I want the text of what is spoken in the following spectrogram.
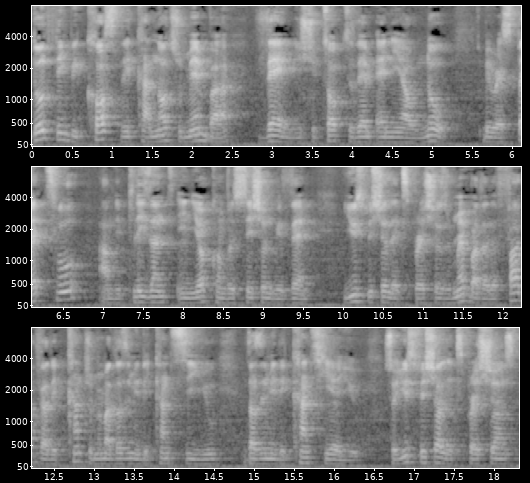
Don't think because they cannot remember then you should talk to them anyhow. No, be respectful and be pleasant in your conversation with them. Use facial expressions. Remember that the fact that they can't remember doesn't mean they can't see you, doesn't mean they can't hear you. So use facial expressions,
